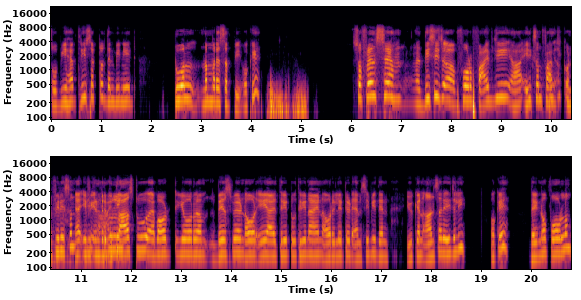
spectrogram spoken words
so we have three sector then we need 12 number SFP okay so friends, um, this is uh, for 5G, uh, Ericsson 5G configuration. Uh, if, if interview will ask you about your um, baseband or AIR 3239 or related MCB, then you can answer easily. Okay, there is no problem.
